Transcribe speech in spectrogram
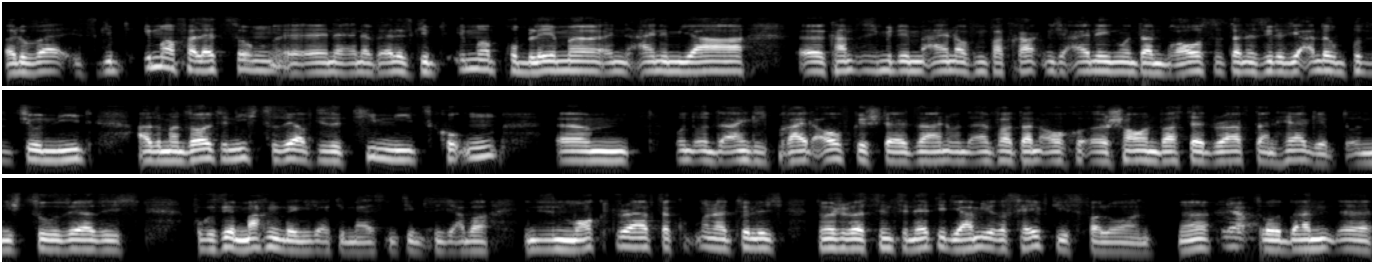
weil du weißt, es gibt immer Verletzungen äh, in der NFL, es gibt immer Probleme in einem Jahr, äh, kannst du dich mit dem einen auf den Vertrag nicht einigen und dann brauchst du es, dann ist wieder die andere Position Need. Also man sollte nicht zu sehr auf diese Team-Needs gucken ähm, und, und eigentlich breit aufgestellt sein und einfach dann auch äh, schauen, was der Draft dann hergibt und nicht zu sehr sich fokussieren. Machen, denke ich, auch die meisten Teams nicht. Aber in diesem Mock-Draft, da guckt man natürlich, zum Beispiel bei Cincinnati, die haben ihre Safeties verloren. Ne? Ja. So, dann, äh,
